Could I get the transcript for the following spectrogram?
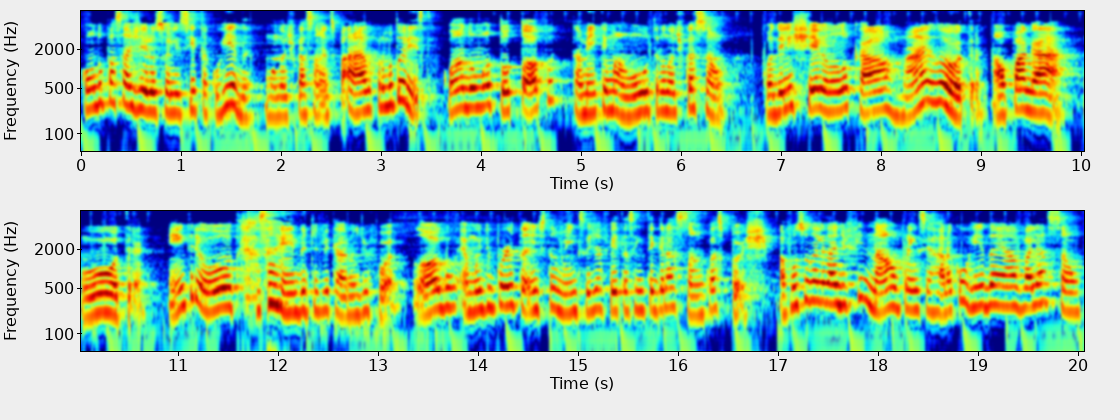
Quando o passageiro solicita a corrida, uma notificação é disparada para o motorista. Quando o motor topa, também tem uma outra notificação. Quando ele chega no local, mais outra. Ao pagar, outra. Entre outras ainda que ficaram de fora. Logo, é muito importante também que seja feita essa integração com as push. A funcionalidade final para encerrar a corrida é a avaliação,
